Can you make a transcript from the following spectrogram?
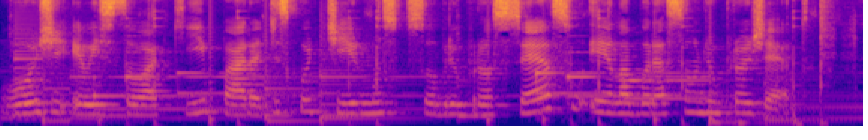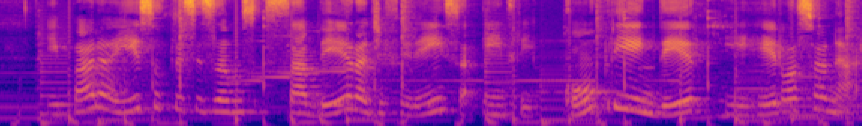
Hoje eu estou aqui para discutirmos sobre o processo e elaboração de um projeto. E para isso precisamos saber a diferença entre compreender e relacionar.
